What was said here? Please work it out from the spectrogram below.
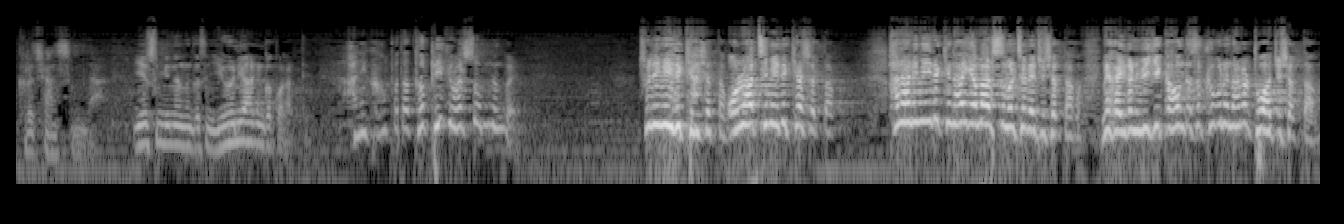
그렇지 않습니다. 예수 믿는 것은 연애하는 것과 같아요. 아니, 그것보다 더 비교할 수 없는 거예요. 주님이 이렇게 하셨다고. 오늘 아침에 이렇게 하셨다고. 하나님이 이렇게 나에게 말씀을 전해주셨다고. 내가 이런 위기 가운데서 그분은 나를 도와주셨다고.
